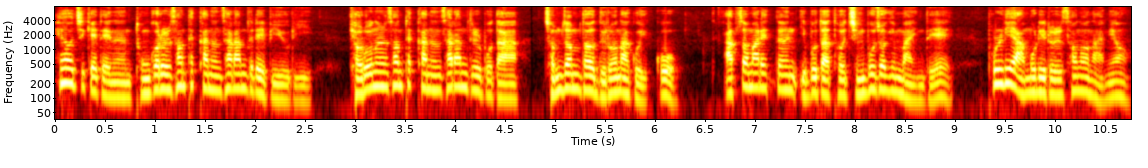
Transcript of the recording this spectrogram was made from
헤어지게 되는 동거를 선택하는 사람들의 비율이 결혼을 선택하는 사람들보다 점점 더 늘어나고 있고 앞서 말했던 이보다 더 진보적인 마인드에 폴리아모리를 선언하며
